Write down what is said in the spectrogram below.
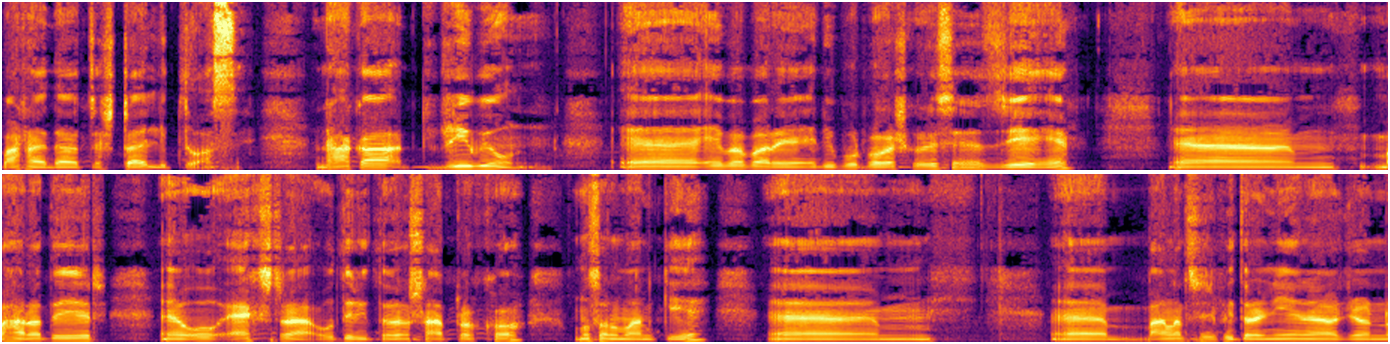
পাঠায় দেওয়ার চেষ্টায় লিপ্ত আছে। ঢাকা ট্রিবিউন এ ব্যাপারে রিপোর্ট প্রকাশ করেছে যে ভারতের ও এক্সট্রা অতিরিক্ত ষাট লক্ষ মুসলমানকে বাংলাদেশের ভিতরে নিয়ে নেওয়ার জন্য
